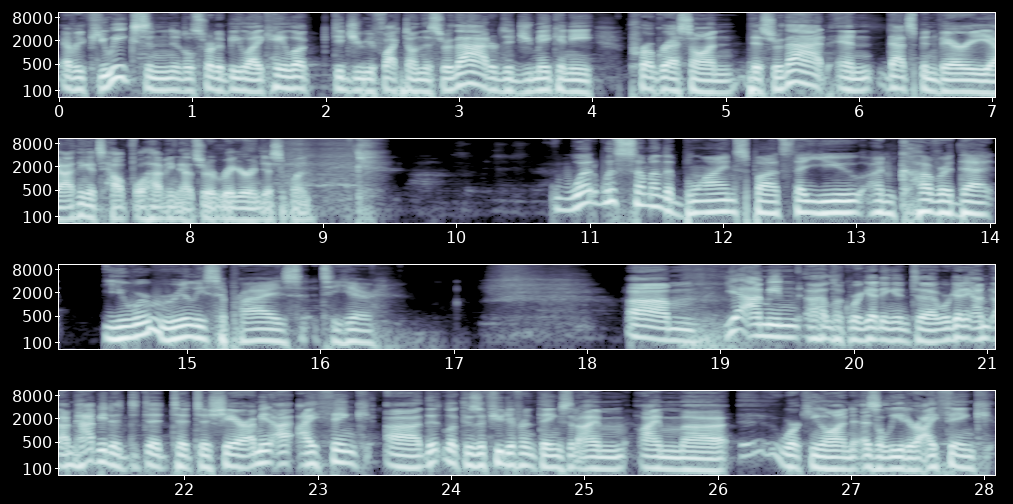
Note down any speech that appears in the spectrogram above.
every few weeks, and it'll sort of be like, hey, look, did you reflect on this or that, or did you make any progress on this or that? And that's been very uh, I think it's helpful having that sort of rigor and discipline. What was some of the blind spots that you uncovered that you were really surprised to hear? Um, yeah, I mean, uh, look, we're getting into, we're getting, I'm, I'm happy to, to, to, to share. I mean, I, I think, uh, that, look, there's a few different things that I'm, I'm, uh, working on as a leader. I think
